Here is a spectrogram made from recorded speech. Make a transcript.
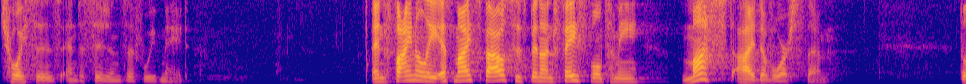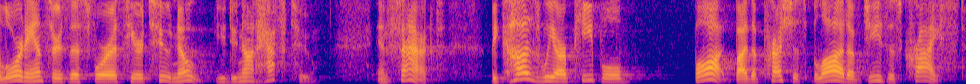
choices and decisions that we've made. And finally, if my spouse has been unfaithful to me, must I divorce them? The Lord answers this for us here too. No, you do not have to. In fact, because we are people bought by the precious blood of Jesus Christ,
